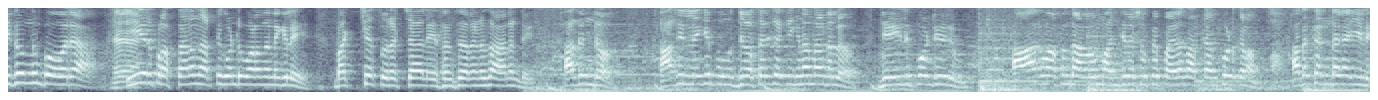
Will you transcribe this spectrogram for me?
ഇതൊന്നും പോരാ. ഈ ഒരു പ്രസ്ഥാനം നടത്തിക്കൊണ്ട് പോകണമെന്നുണ്ടെങ്കിൽ ഭക്ഷ്യ സുരക്ഷാ ലൈസൻസ് പറയുന്ന സാധനം ഉണ്ട്. അതുണ്ടോ? അതില്ലെങ്കിൽ ഉദ്യോഗസ്ഥർ ചെക്കിങ്ങിന് എന്നുണ്ടല്ലോ ജയിലിൽ പോകേണ്ടി വരും. ആറു മാസം തടവും അഞ്ചു ലക്ഷം രൂപ പഴയ സർക്കാർക്ക് കൊടുക്കണം. അതൊക്കെ ഉണ്ട് കയ്യിൽ?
